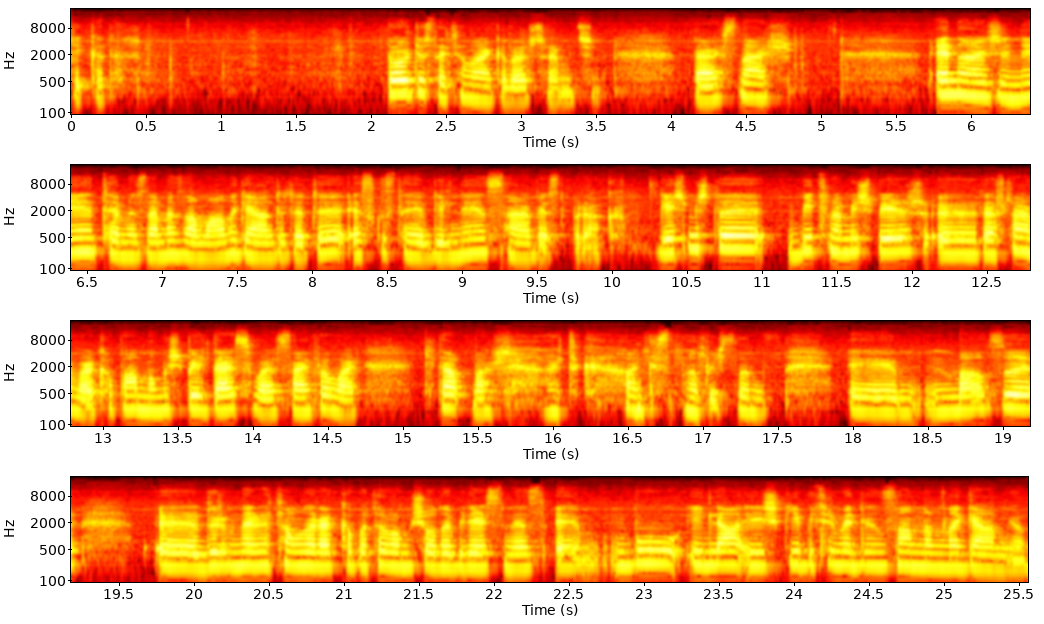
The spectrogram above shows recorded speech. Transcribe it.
Dikkat edin. Dördü seçen arkadaşlarım için dersler. Enerjini temizleme zamanı geldi dedi. Eski sevgilini serbest bırak. Geçmişte bitmemiş bir e, defter var, kapanmamış bir ders var, sayfa var, kitap var. Artık hangisini alırsanız. E, bazı e, durumları tam olarak kapatamamış olabilirsiniz. E, bu illa ilişkiyi bitirmediğiniz anlamına gelmiyor.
